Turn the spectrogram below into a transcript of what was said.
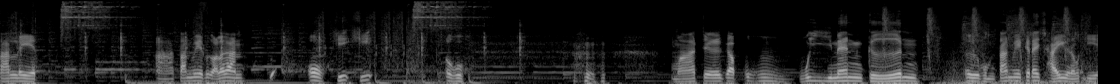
ต้านเลดอ่าต้านเวทไปก่อนแล้วกัน โอ้คิคิโอ้มาเจอกับโอ้โหวีแน่นเกิน เออผมต้านเวทก็ได้ใช้อยู่นะเมื่อกี้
